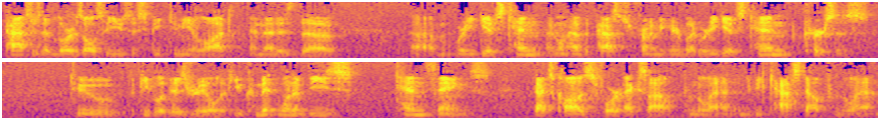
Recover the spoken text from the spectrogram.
passage that the Lord has also used to speak to me a lot, and that is the um, where He gives ten. I don't have the passage in front of me here, but where He gives ten curses to the people of Israel. If you commit one of these ten things, that's cause for exile from the land and to be cast out from the land.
